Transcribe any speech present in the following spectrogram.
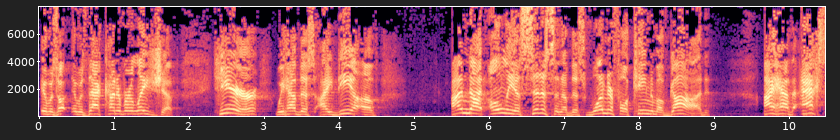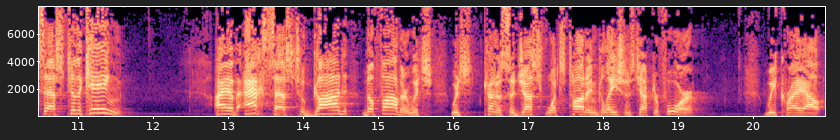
It was, it was that kind of a relationship. Here, we have this idea of, I'm not only a citizen of this wonderful kingdom of God, I have access to the King. I have access to God the Father, which, which kind of suggests what's taught in Galatians chapter 4. We cry out,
